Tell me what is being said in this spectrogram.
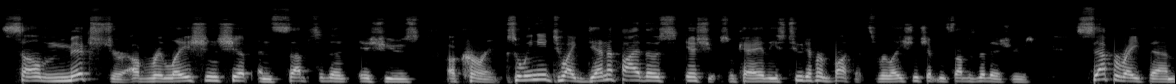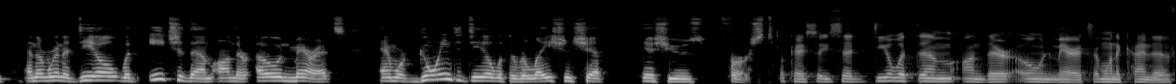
some mixture of relationship and substantive issues occurring. So we need to identify those issues, okay? These two different buckets, relationship and substantive issues, separate them, and then we're going to deal with each of them on their own merits and we're going to deal with the relationship issues first. Okay, so you said deal with them on their own merits. I want to kind of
